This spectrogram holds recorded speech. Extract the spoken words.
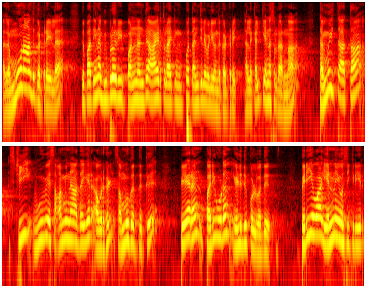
அதில் மூணாவது கட்டுரையில் இது பார்த்தீங்கன்னா பிப்ரவரி பன்னெண்டு ஆயிரத்தி தொள்ளாயிரத்தி முப்பத்தஞ்சில் வெளிவந்த கட்டுரை. அதில் கல்கி என்ன சொல்கிறாருன்னா தமிழ் தாத்தா ஸ்ரீ உவே சாமிநாதையர் அவர்கள் சமூகத்துக்கு பேரன் பரிவுடன் எழுதி கொள்வது பெரியவாள் என்ன யோசிக்கிறீர்?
